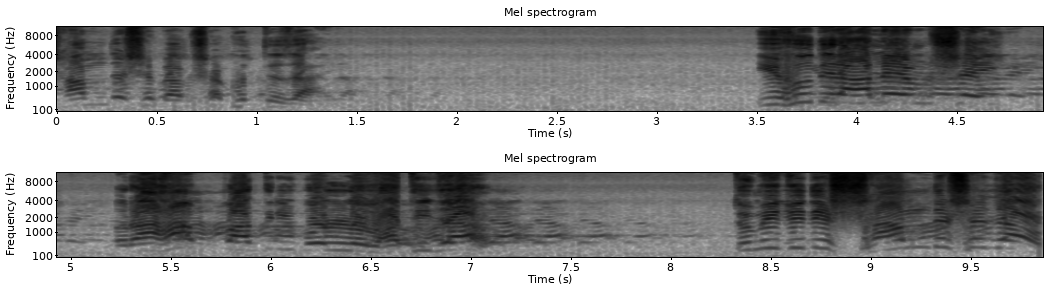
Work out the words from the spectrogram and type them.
সামদেশে ব্যবসা করতে যাই। ইহুদির আলেম সেই রাহাব পাদ্রি বলল, ভাতিজা, তুমি যদি সাম দেশে যাও,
